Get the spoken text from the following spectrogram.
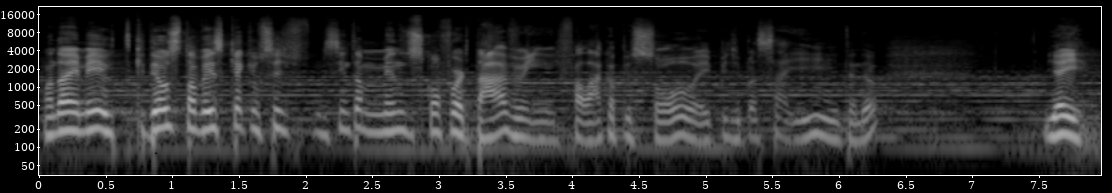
Mandar um e-mail que Deus talvez quer que você me sinta menos desconfortável em falar com a pessoa e pedir para sair, entendeu? E aí?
